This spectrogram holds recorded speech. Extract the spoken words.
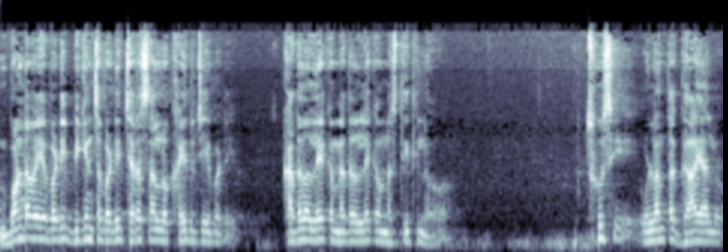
బొండ వేయబడి బిగించబడి చెరసాల్లో ఖైదు చేయబడి కదలలేక మెదలలేక ఉన్న స్థితిలో చూసి ఒళ్ళంతా గాయాలు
